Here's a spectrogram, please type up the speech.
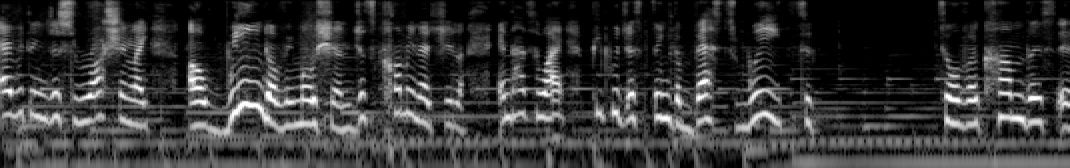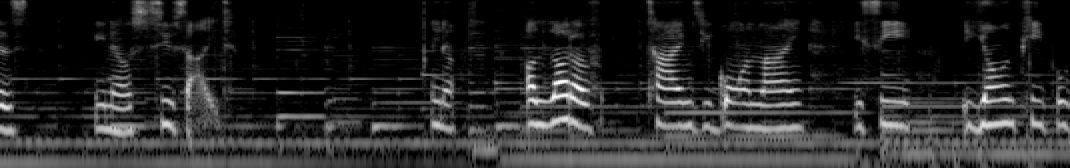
Everything just rushing like a wind of emotion just coming at you, and that's why people just think the best way to to overcome this is, you know, suicide. You know, a lot of times you go online, you see young people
